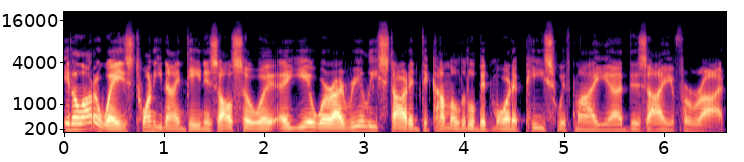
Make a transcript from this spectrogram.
In a lot of ways, 2019 is also a, a, year where I really started to come a little bit more to peace with my uh, desire for rod.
